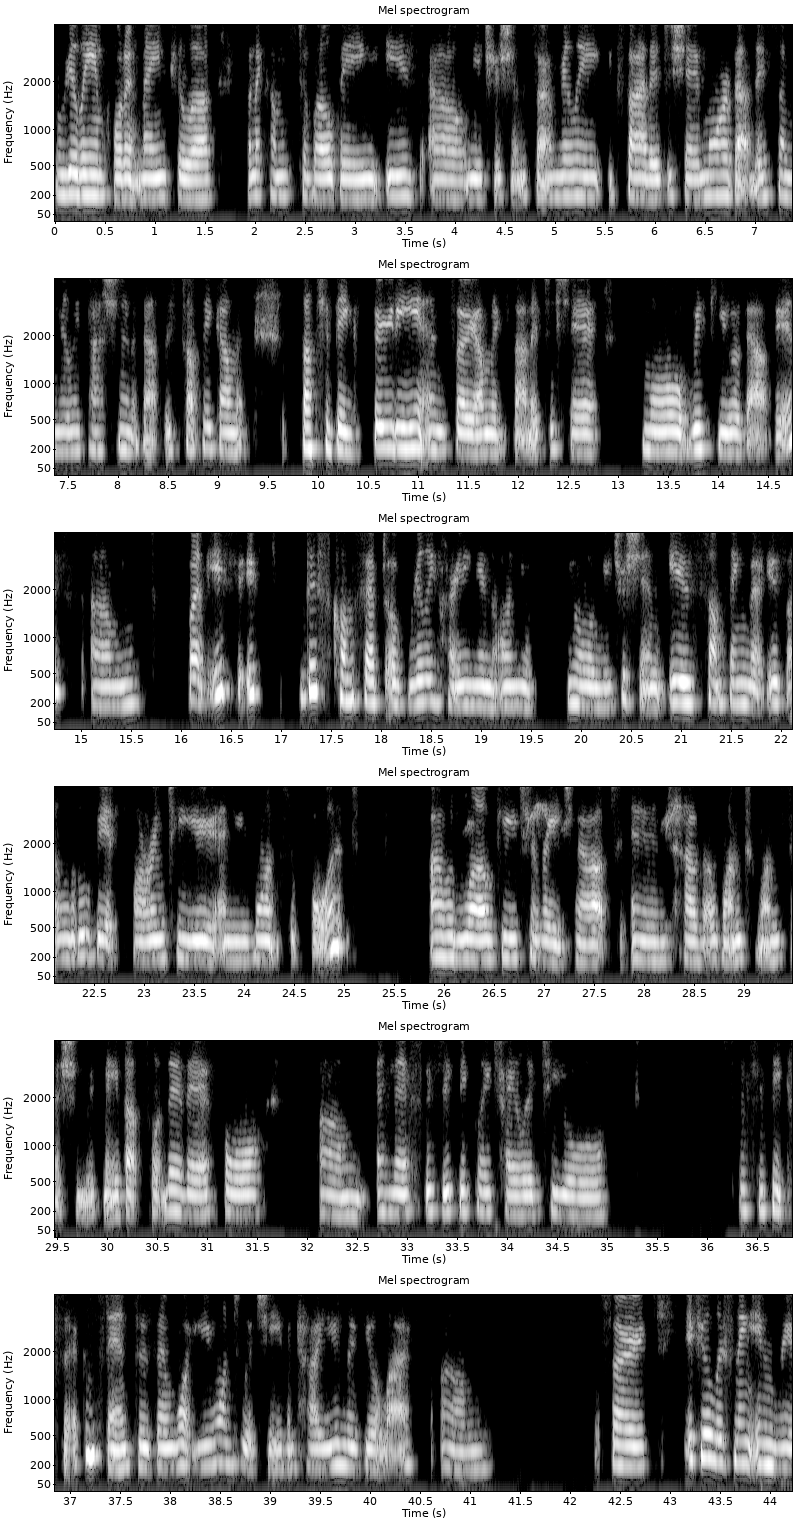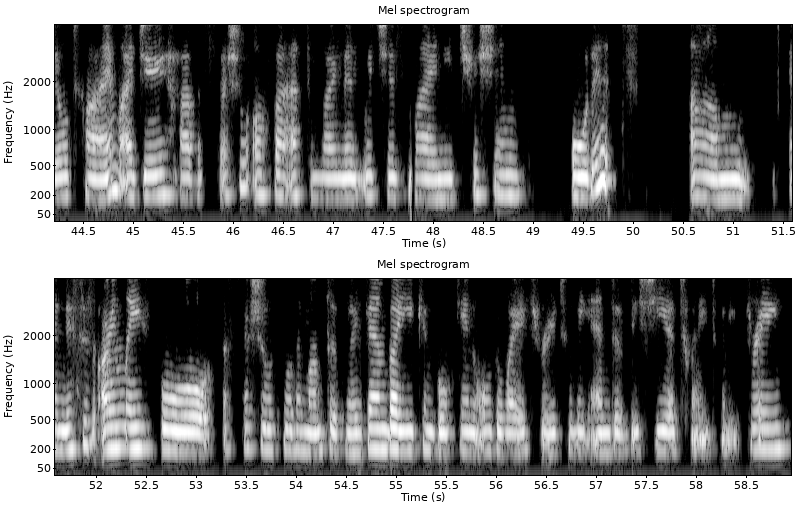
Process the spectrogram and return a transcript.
really important main pillar when it comes to well-being is our nutrition. So I'm really excited to share more about this. I'm really passionate about this topic. I'm such a big foodie, and so I'm excited to share more with you about this. Um, but if if this concept of really honing in on your your nutrition is something that is a little bit foreign to you and you want support, I would love you to reach out and have a one to one session with me. That's what they're there for. Um, and they're specifically tailored to your specific circumstances and what you want to achieve and how you live your life. Um, so, if you're listening in real time, I do have a special offer at the moment, which is my nutrition audit. Um, and this is only for a special for the month of November. You can book in all the way through to the end of this year, 2023.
